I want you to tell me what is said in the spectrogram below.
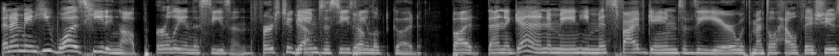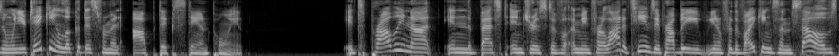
And I mean, he was heating up early in the season. The first two Yeah. games of the season, he looked good. But then again, I mean, he missed five games of the year with mental health issues. And when you're taking a look at this from an optics standpoint, it's probably not in the best interest of, I mean, for a lot of teams, they probably, you know, for the Vikings themselves,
